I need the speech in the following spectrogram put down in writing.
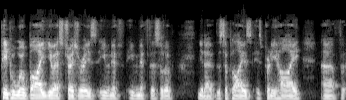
people will buy U.S. Treasuries even if even if the sort of you know the supply is, is pretty high uh, for,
